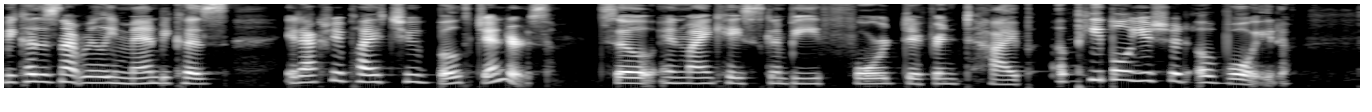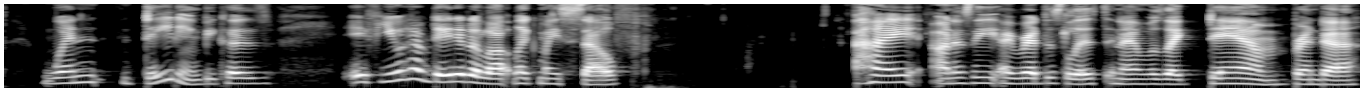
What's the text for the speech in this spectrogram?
because it's not really men because it actually applies to both genders. So in my case it's going to be four different type of people you should avoid when dating because if you have dated a lot like myself, I honestly I read this list and I was like, "Damn, Brenda,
